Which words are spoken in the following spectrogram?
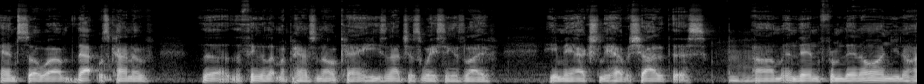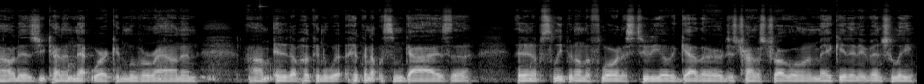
And so um, that was kind of the the thing that let my parents know, okay, he's not just wasting his life; he may actually have a shot at this. Um, and then from then on, you know how it is. You kind of network and move around, and um, ended up hooking with, hooking up with some guys uh, that ended up sleeping on the floor in the studio together, just trying to struggle and make it. And eventually,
